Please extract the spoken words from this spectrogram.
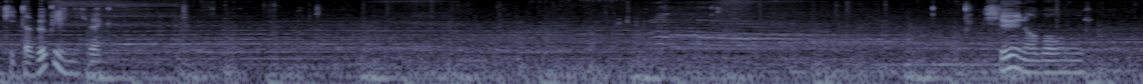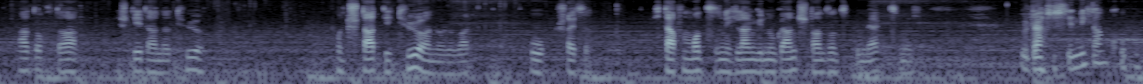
geht da wirklich nicht weg. Ich sehe ihn aber auch nicht. Ah doch, da. Er steht an der Tür. Und starrt die Tür an, oder was? Oh, scheiße. Ich darf ein Monster nicht lang genug anstarren, sonst bemerkt es mich. Du darfst es dir nicht angucken.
